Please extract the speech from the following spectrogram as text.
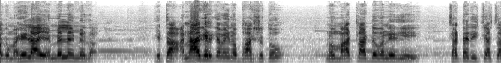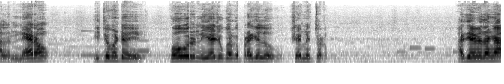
ఒక మహిళా ఎమ్మెల్యే మీద ఇట్ట అనాగరికమైన భాషతో నువ్వు మాట్లాడడం అనేది చట్టరీత్యా చాలా నేరం. ఇటువంటి కోవూరు నియోజకవర్గ ప్రజలు క్షమించరు. అదేవిధంగా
